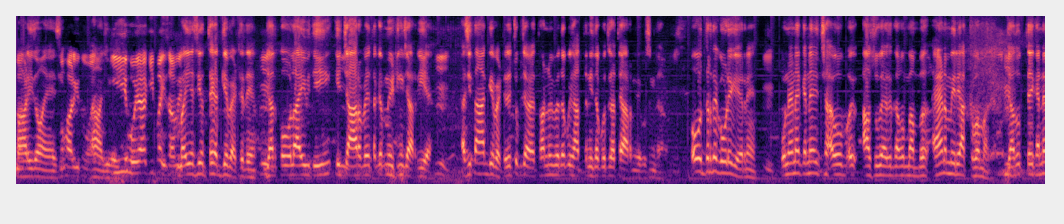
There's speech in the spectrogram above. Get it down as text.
ਮਾਲੀ ਤੋਂ ਆਏ ਸੀ ਮੋਹਾਲੀ ਤੋਂ ਆਏ। ਕੀ ਹੋਇਆ ਕੀ ਭਾਈ ਸਾਹਿਬ? ਬਾਈ ਅਸੀਂ ਉੱਥੇ ਅੱਗੇ ਬੈਠੇ ਤੇ ਜਦ ਕੋਲ ਆਈ ਵੀ ਸੀ ਕਿ 4 ਵਜੇ ਤੱਕ ਮੀਟਿੰਗ ਚੱਲ ਰਹੀ ਹੈ। ਅਸੀਂ ਤਾਂ ਅੱਗੇ ਬੈਠੇ ਤੇ ਚੁੱਪਚਾਪ ਤੁਹਾਨੂੰ ਵੀ ਪਤਾ ਕੋਈ ਹੱਥ ਨਹੀਂ ਤਾਂ ਕੋਈ ਹਥਿਆਰ ਨਹੀਂ ਕੁਛ ਨਹੀਂ ਉਹ ਉਧਰ ਤੇ ਗੋਲੇ ਘੇਰ ਰਹੇ ਉਹਨਾਂ ਨੇ ਕਹਿੰਦੇ ਉਹ ਆਸੂ ਐਸ ਬੰਬ ਐਨ ਮੇਰੇ ਅੱਖ 'ਵਾ ਮਾਰਿਆ ਜਦ ਉੱਤੇ ਕਹਿੰਦੇ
